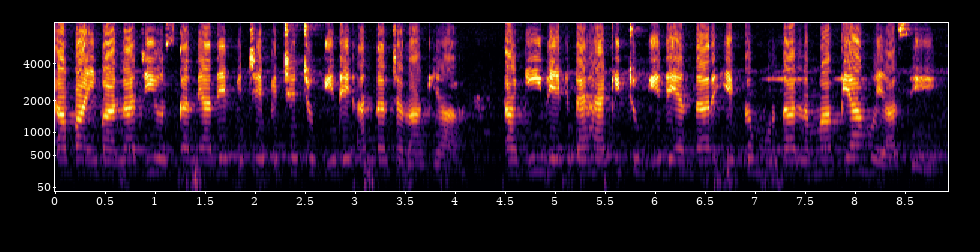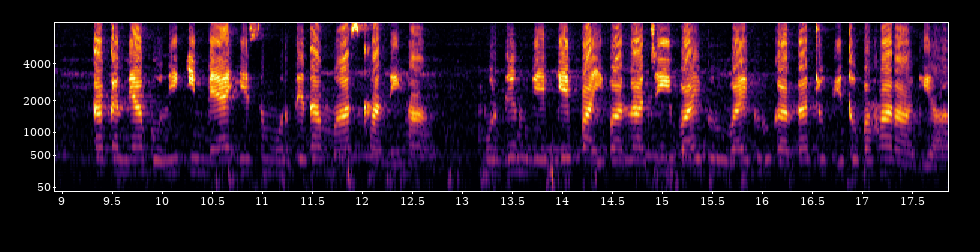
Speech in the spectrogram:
ਤਾਂ ਭਾਈ ਬਾਲਾ ਜੀ ਉਸ ਕੰਨਿਆ ਦੇ ਪਿੱਛੇ ਪਿੱਛੇ ਝੁੱਗੀ ਦੇ ਅੰਦਰ ਚਲਾ ਗਿਆ। ਤਾਂ ਕੀ ਵੇਖਦਾ ਹੈ ਕਿ ਝੁੱਗੀ ਦੇ ਅੰਦਰ ਇੱਕ ਮੁਰਦਾ ਲੰਮਾ ਪਿਆ ਹੋਇਆ ਸੀ। ਤਾਂ ਕੰਨਿਆ ਬੋਲੀ ਕਿ ਮੈਂ ਇਸ ਮੁਰਦੇ ਦਾ ਮਾਸ ਖਾਣੀ ਹਾਂ। ਮੁਰਦੇ ਨੂੰ ਵੇਖ ਕੇ ਭਾਈ ਬਾਲਾ ਜੀ ਵਾਹਿਗੁਰੂ ਵਾਹਿਗੁਰੂ ਕਰਦਾ ਝੁੱਗੀ ਤੋਂ ਬਾਹਰ ਆ ਗਿਆ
